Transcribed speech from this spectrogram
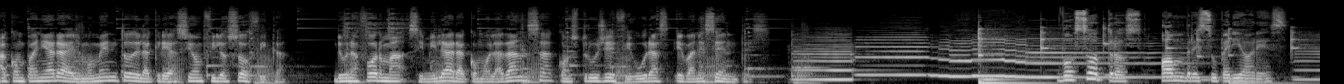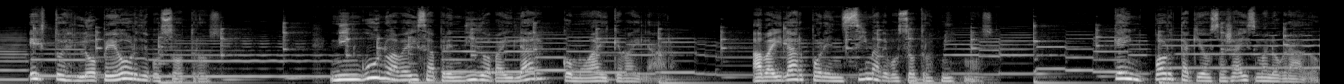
acompañará el momento de la creación filosófica, de una forma similar a como la danza construye figuras evanescentes. Vosotros, hombres superiores, esto es lo peor de vosotros. Ninguno habéis aprendido a bailar como hay que bailar, a bailar por encima de vosotros mismos ¿Qué importa que os hayáis malogrado?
